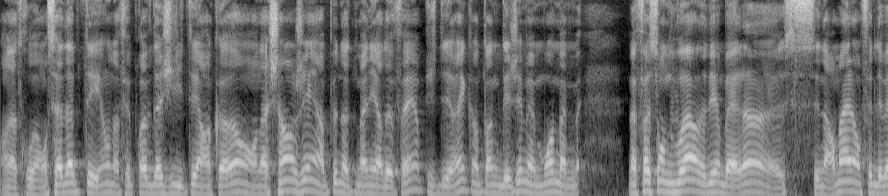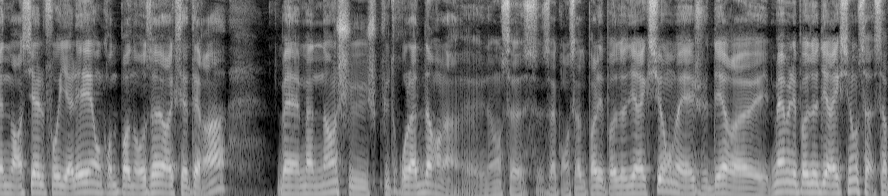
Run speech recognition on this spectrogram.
on a trouvé, on s'est adapté, on a fait preuve d'agilité encore, on a changé un peu notre manière de faire. Puis je dirais qu'en tant que DG, même moi, ma, façon de voir, de dire, ben là, c'est normal, on fait de l'événementiel, faut y aller, on compte pas nos heures, etc. Ben maintenant, je suis, suis plus trop là-dedans. Là. Euh, non, ça, ça, concerne pas les postes de direction, mais je veux dire, euh, même les postes de direction, ça, ça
